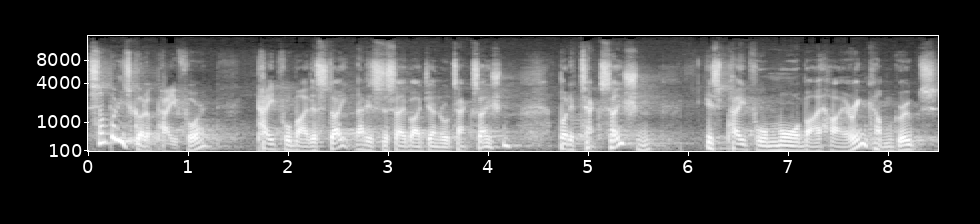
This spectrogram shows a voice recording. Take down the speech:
Somebody's got to pay for it. Paid for by the state, that is to say by general taxation. But if taxation is paid for more by higher income groups,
